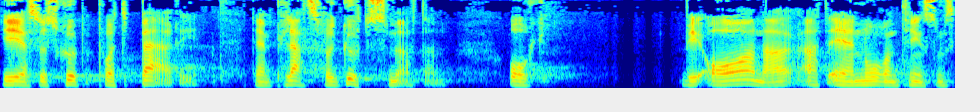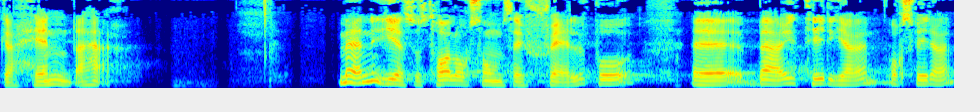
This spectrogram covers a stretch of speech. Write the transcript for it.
Jesus går upp på ett berg. Det är en plats för Guds möten. Och vi anar att det är någonting som ska hända här. Men Jesus talar också om sig själv på eh, berg tidigare och så vidare.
